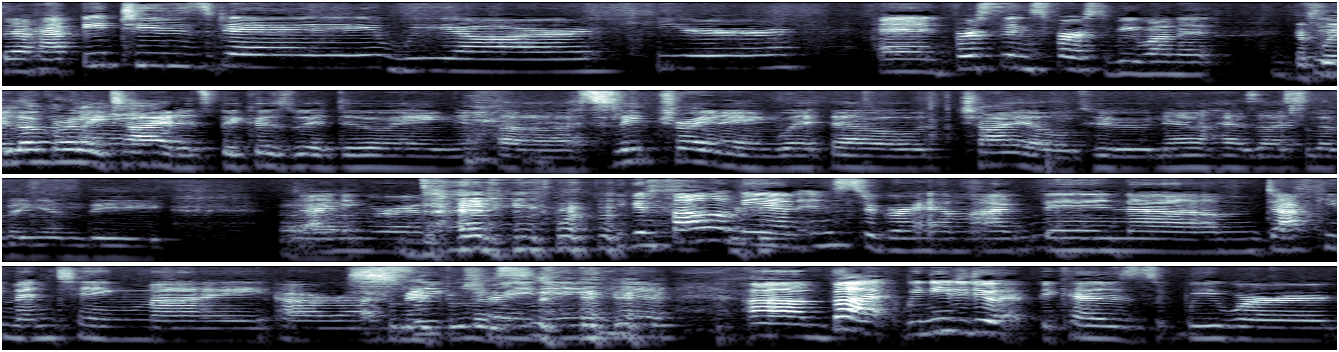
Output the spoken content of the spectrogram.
So happy Tuesday. We are here. And first things first, we want to. if we look really tired, it's because we're doing uh, sleep training with our child who now has us living in the Dining room. Dining room. You can follow me on Instagram. I've been um, documenting my our uh, sleep training, um, but we need to do it because we were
